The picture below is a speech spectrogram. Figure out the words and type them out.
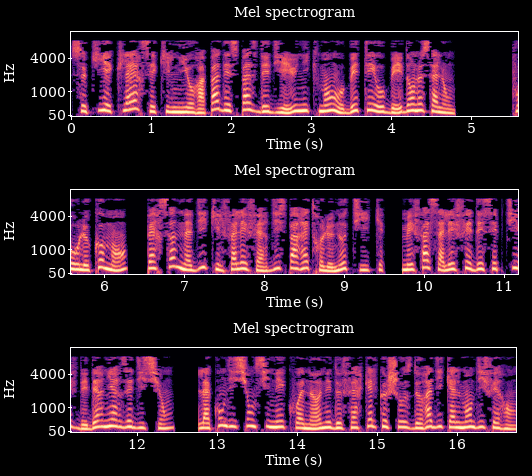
Ce qui est clair c'est qu'il n'y aura pas d'espace dédié uniquement au BTOB dans le salon. Pour le comment, personne n'a dit qu'il fallait faire disparaître le nautique, mais face à l'effet déceptif des dernières éditions, la condition sine qua non est de faire quelque chose de radicalement différent.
